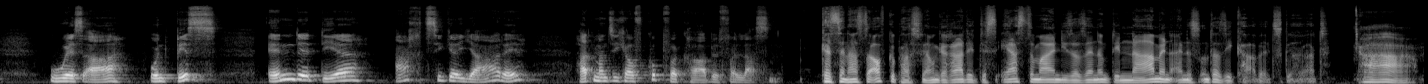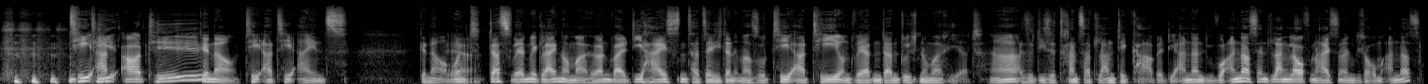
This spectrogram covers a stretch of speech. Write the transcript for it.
USA. Und bis Ende der 80er Jahre hat man sich auf Kupferkabel verlassen. Christian, hast du aufgepasst? Wir haben gerade das erste Mal in dieser Sendung den Namen eines Unterseekabels gehört. Ah. TAT. Genau, TAT1. Genau, ja. und das werden wir gleich nochmal hören, weil die heißen tatsächlich dann immer so TAT und werden dann durchnummeriert. Ja, also diese Transatlantikkabel. Die anderen, die woanders entlanglaufen, heißen dann wiederum anders.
